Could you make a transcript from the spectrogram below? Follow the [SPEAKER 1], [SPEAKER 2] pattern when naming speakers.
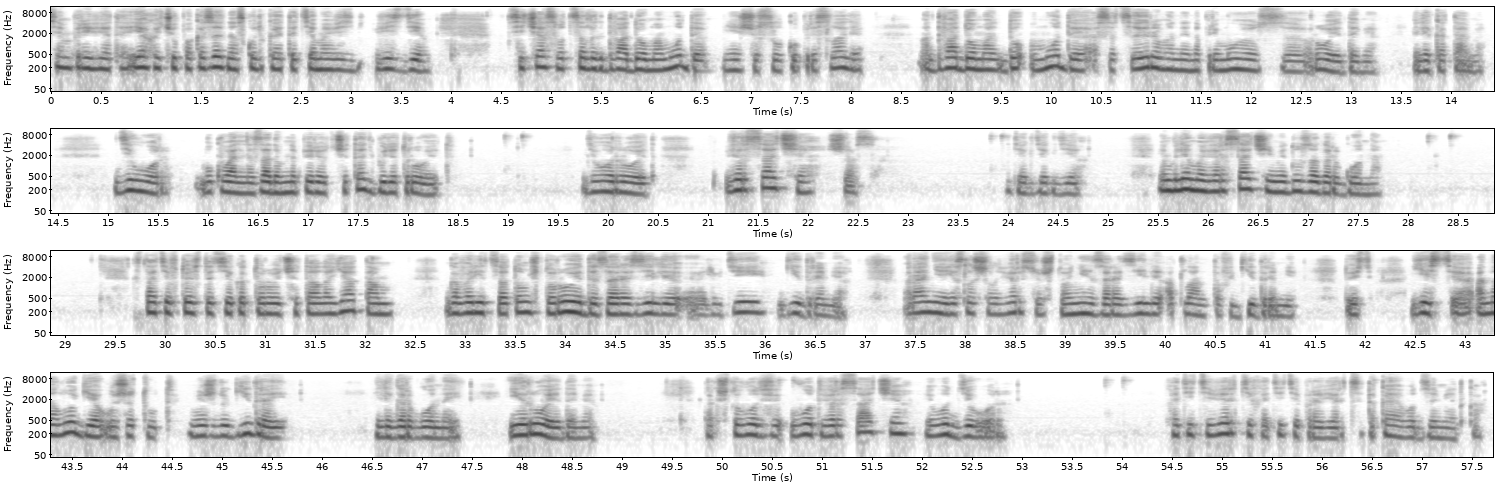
[SPEAKER 1] Всем привет! Я хочу показать, насколько эта тема везде. Сейчас вот целых два дома моды, мне еще ссылку прислали, два дома моды ассоциированы напрямую с роидами или котами. Dior, буквально задом наперед читать будет роид. Dior роид. Versace, сейчас, где, где, где. Эмблема Versace, Медуза Гаргона. Кстати, в той статье, которую читала я, там говорится о том, что роиды заразили э, людей гидрами. Ранее я слышал версию, что они заразили атлантов гидрами. То есть есть э, аналогия уже тут между гидрой или горгоной и роидами. Так что вот, вот Версачи и вот Диор. Хотите верьте, хотите проверьте. Такая вот заметка.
